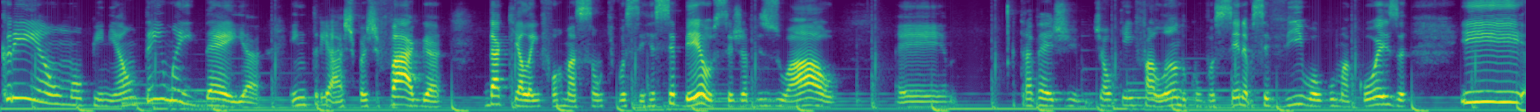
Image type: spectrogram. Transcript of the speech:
cria uma opinião, tem uma ideia, entre aspas, vaga daquela informação que você recebeu, seja visual, é, através de, de alguém falando com você, né? Você viu alguma coisa e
